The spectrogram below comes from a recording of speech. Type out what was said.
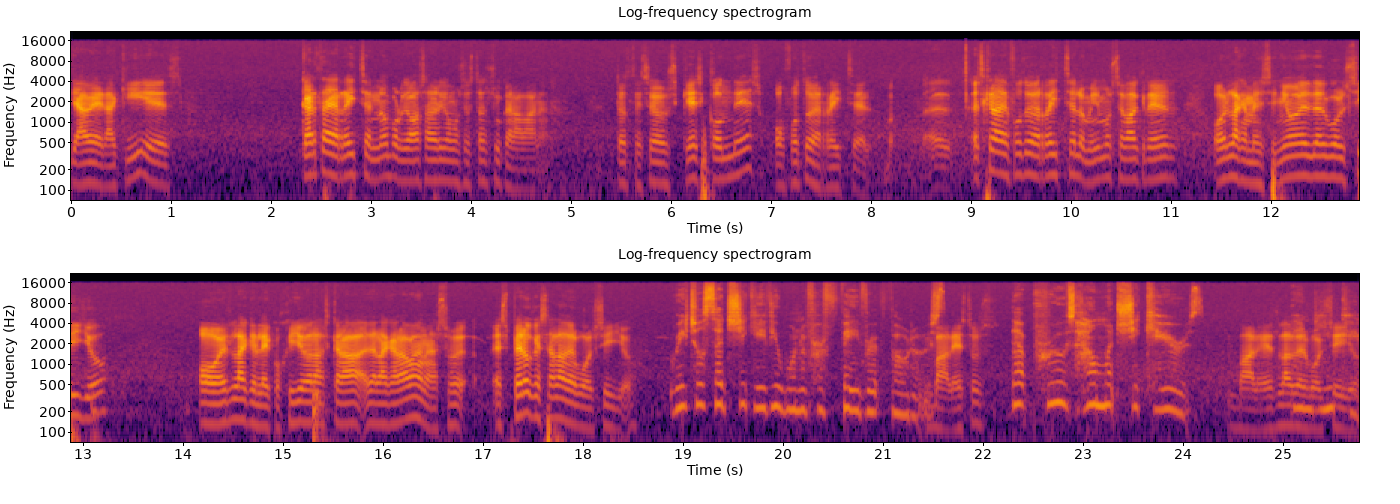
Y a ver, aquí es carta de Rachel, ¿no? Porque vas a ver cómo se está en su caravana. Entonces, ¿es ¿qué escondes o foto de Rachel? Eh, Es que la de foto de Rachel lo mismo se va a creer o es la que me enseñó el del bolsillo o es la que le cogí yo de, las cara- de la caravana. So- espero que sea la del bolsillo. Rachel said she gave you one of her favorite photos. Vale, esto es... That proves how much she cares. Vale, es la del bolsillo.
